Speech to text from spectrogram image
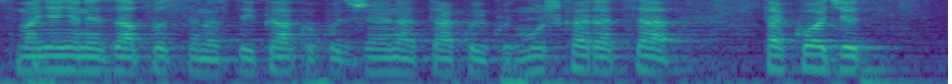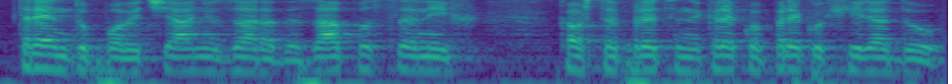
smanjenja nezaposlenosti kako kod žena, tako i kod muškaraca, takođe trend u povećanju zarada zaposlenih, kao što je predsednik rekao, preko hiljadu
